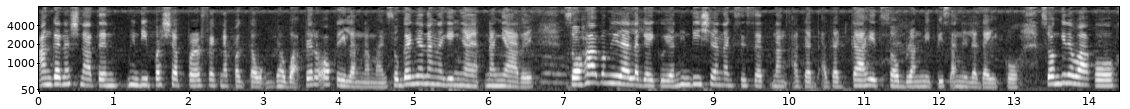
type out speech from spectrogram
ang ganache natin, hindi pa siya perfect na paggawa. Pero okay lang naman. So, ganyan ang naging nangyari. So, habang nilalagay ko yan, hindi siya nagsiset ng agad-agad kahit sobrang nipis ang nilagay ko. So, ang ginawa ko,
